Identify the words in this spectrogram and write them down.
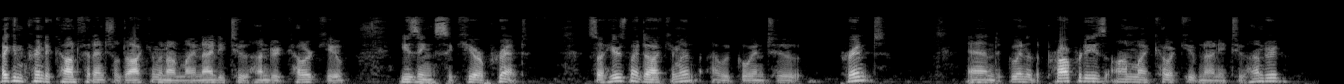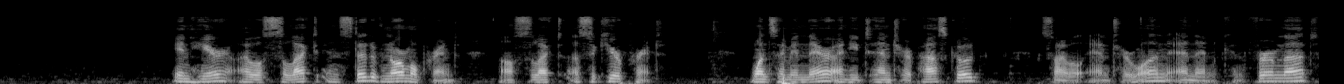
I can print a confidential document on my 9200 ColorQube using Secure Print. So here's my document. I would go into Print and go into the properties on my ColorQube 9200. In here, I will select, instead of normal print, I'll select a secure print. Once I'm in there, I need to enter a passcode. So I will enter one and then confirm that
